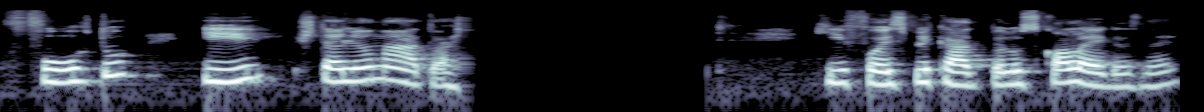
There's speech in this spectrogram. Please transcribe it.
furto e estelionato, que foi explicado pelos colegas, né?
